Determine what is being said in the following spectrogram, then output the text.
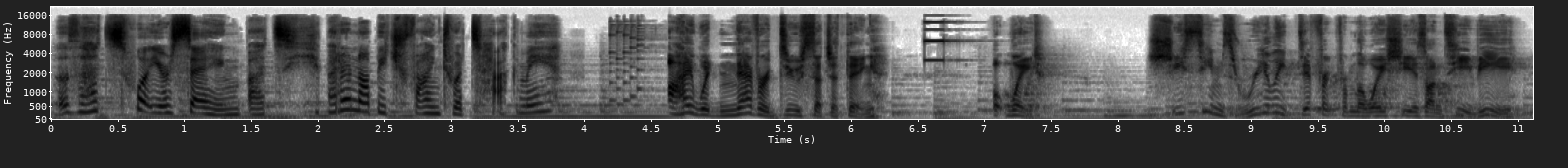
that's what you're saying, but you better not be trying to attack me. I would never do such a thing. But wait, she seems really different from the way she is on TV.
